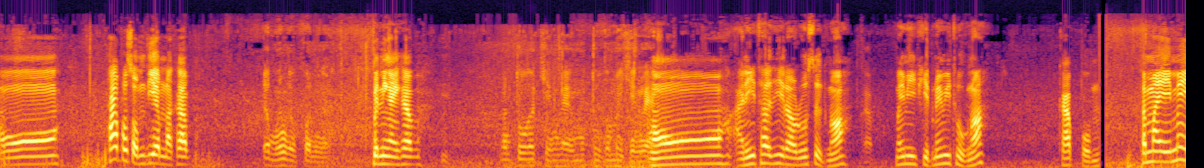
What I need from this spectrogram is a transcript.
อ๋อถ้าผสมเทียมล่ะครับ ก็เหมือนกับคนครับเป็นยังไงครับบางตัวก็แข็งแรงบางตัวก็ไม่แข็งแรง อ๋ออันนี้เท่าที่เรารู้สึกเนาะครับ ไม่มีผิดไม่มีถูกเนาะครับผมทำไมไม่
